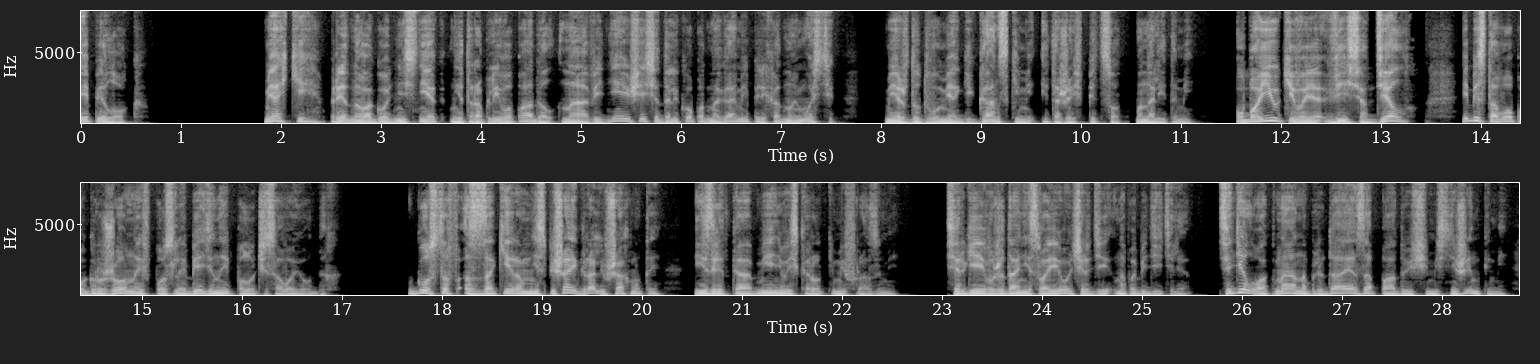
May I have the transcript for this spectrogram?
Эпилог. Мягкий предновогодний снег неторопливо падал на виднеющийся далеко под ногами переходной мостик между двумя гигантскими этажей в 500 монолитами, убаюкивая весь отдел и без того погруженный в послеобеденный получасовой отдых. Густав с Закиром не спеша играли в шахматы, изредка обмениваясь короткими фразами. Сергей в ожидании своей очереди на победителя сидел у окна, наблюдая за падающими снежинками —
